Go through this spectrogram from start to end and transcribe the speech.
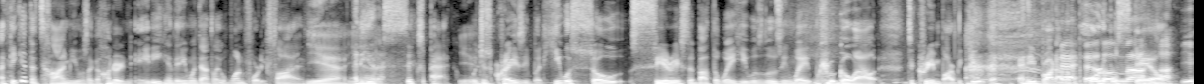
I think at the time he was like 180, and then he went down to like 145. Yeah, And he had a six pack, which is crazy. But he was so serious about the way he was losing weight. We would go out to Korean barbecue, and he brought out a portable nah. scale. Yeah,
